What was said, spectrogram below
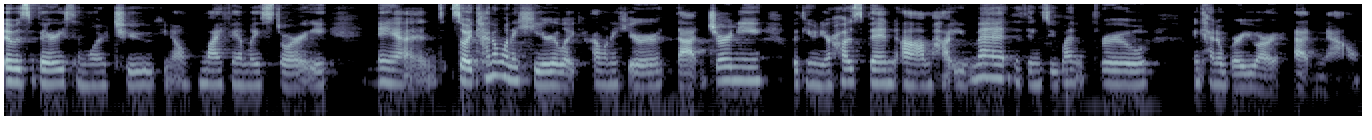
it was very similar to, you know, my family story. And so I kind of want to hear, like, I want to hear that journey with you and your husband, um, how you met, the things you went through, and kind of where you are at now.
